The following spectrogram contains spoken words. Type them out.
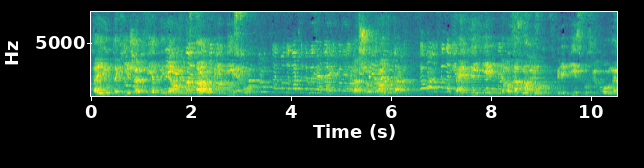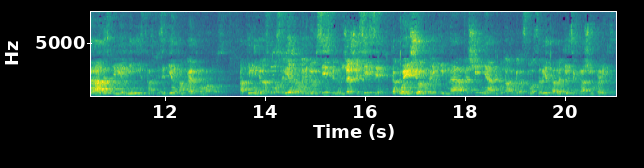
с- дают такие же ответы, я вам доставлю переписку. Реконструкция года начата в 18 Хорошо, давайте так. Кого установили? На этой неделе я возобновлю переписку с Верховной Радой, с премьер-министром, с президентом по этому вопросу. От имени городского совета проведем сессию, на ближайшей сессии такое еще одно коллективное обращение от депутатов городского совета обратимся к нашему правительству.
